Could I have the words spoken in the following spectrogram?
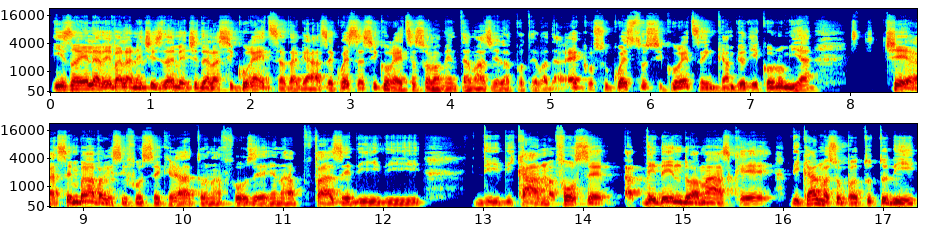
Israele aveva la necessità invece della sicurezza da Gaza e questa sicurezza solamente Hamas la poteva dare. Ecco, su questa sicurezza in cambio di economia c'era, sembrava che si fosse creata una, una fase di, di di, di calma, forse vedendo Hamas che di calma soprattutto di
